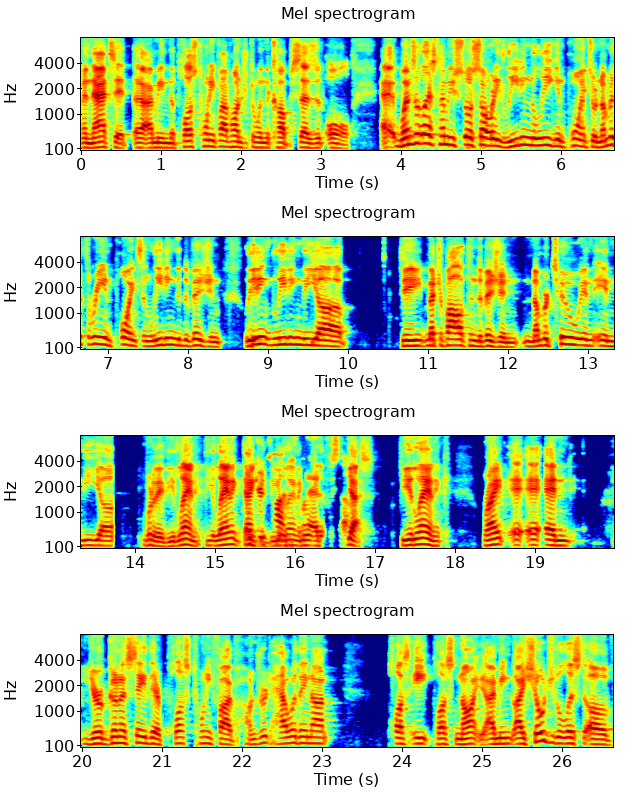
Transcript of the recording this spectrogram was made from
and that's it. Uh, I mean, the plus 2,500 to win the cup says it all. Uh, When's the last time you saw somebody leading the league in points or number three in points and leading the division, leading leading the uh the Metropolitan Division, number two in in the uh what are they? The Atlantic, the Atlantic. Thank Take you, the Atlantic. gonna edit this out. Yes, the Atlantic, right? And you're gonna say they're plus twenty five hundred. How are they not plus eight, plus nine? I mean, I showed you the list of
